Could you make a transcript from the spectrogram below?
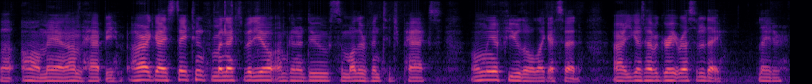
But, oh man, I'm happy. Alright guys, stay tuned for my next video. I'm going to do some other vintage packs. Only a few though, like I said. Alright, you guys have a great rest of the day. Later.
